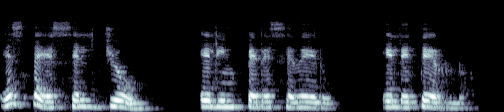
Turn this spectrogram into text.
Este es el yo, el imperecedero, el eterno.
